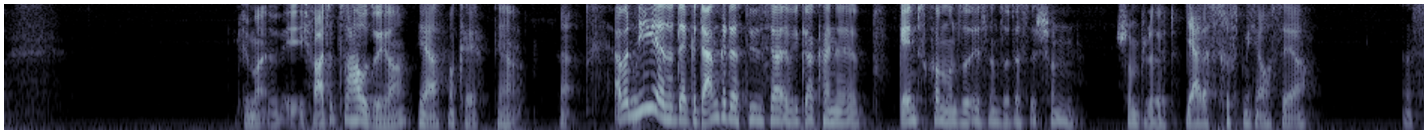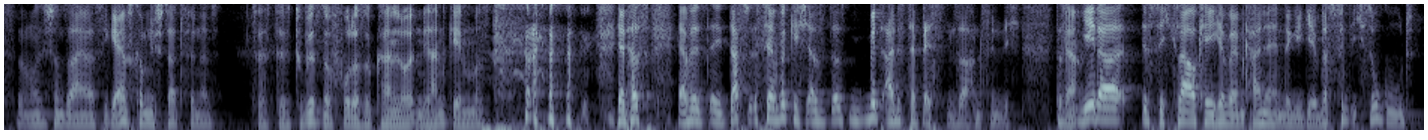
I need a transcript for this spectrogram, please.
Ich warte zu Hause, ja. Ja, okay. Ja. Ja. Aber nee, also der Gedanke, dass dieses Jahr irgendwie gar keine Gamescom und so ist und so, das ist schon, schon blöd. Ja, das trifft mich auch sehr. Das muss ich schon sagen, dass die Gamescom nicht stattfindet. Das, du, du bist nur froh, dass du keinen Leuten die Hand geben musst. Ja, das, ja, äh, das ist ja wirklich, also das mit eines der besten Sachen, finde ich. Dass Ja. jeder ist sich klar, okay, hier werden keine Hände gegeben. Das finde ich so gut.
